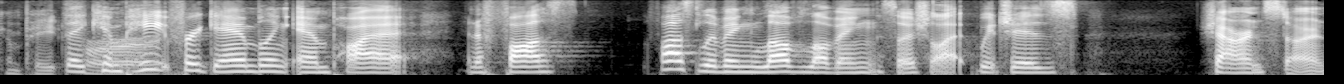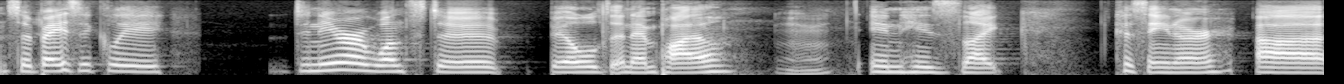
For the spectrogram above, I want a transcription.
Compete. They for- compete for a gambling empire and a fast, fast living, love loving socialite, which is Sharon Stone. So basically, De Niro wants to build an empire Mhm. in his like casino. Uh,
